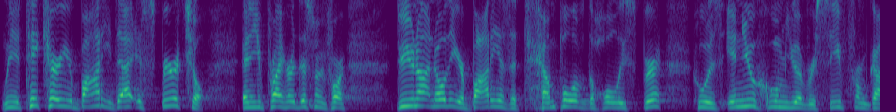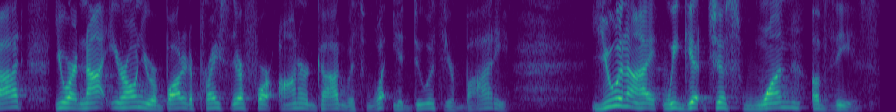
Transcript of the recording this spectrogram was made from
When you take care of your body, that is spiritual. And you probably heard this one before. Do you not know that your body is a temple of the Holy Spirit who is in you, whom you have received from God? You are not your own, you were bought at a price. Therefore, honor God with what you do with your body. You and I, we get just one of these.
